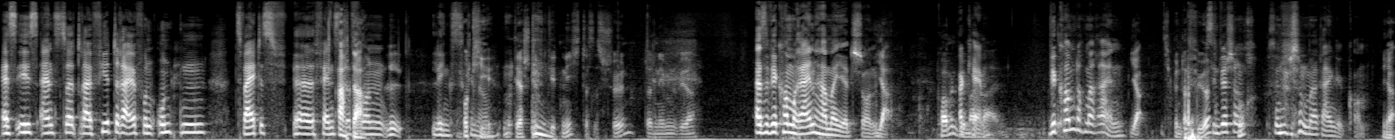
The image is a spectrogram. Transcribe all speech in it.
Es. es ist 1, 2, 3, vierte Reihe von unten, zweites äh, Fenster Ach, von links. okay, Genau. der Stift geht nicht. Das ist schön. Dann nehmen wir. Also wir kommen rein, haben wir jetzt schon. Ja. Kommen wir Okay. mal rein. Wir kommen doch mal rein. Ja, ich bin dafür. Sind wir schon, Huch. sind wir schon mal reingekommen? Ja.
